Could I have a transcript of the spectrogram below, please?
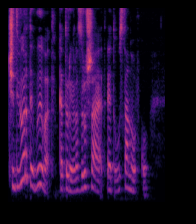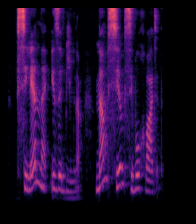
Четвертый вывод, который разрушает эту установку. Вселенная изобильна. Нам всем всего хватит.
